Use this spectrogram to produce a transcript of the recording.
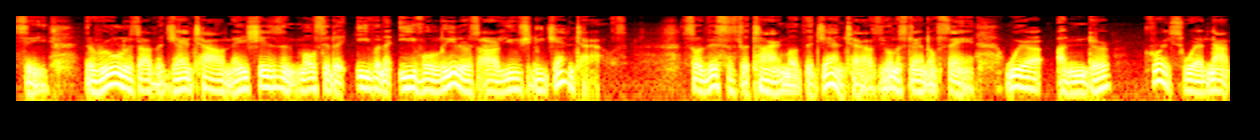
See, the rulers are the Gentile nations, and most of the even the evil leaders are usually Gentiles. So this is the time of the Gentiles. You understand what I'm saying? We are under grace. We're not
